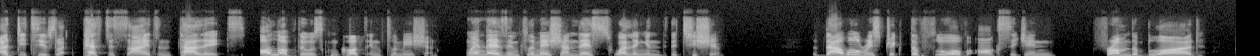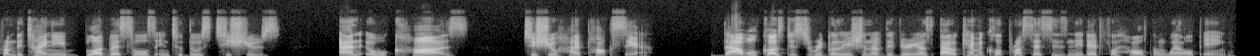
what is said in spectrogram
additives like pesticides and phthalates. All of those can cause inflammation. When there's inflammation, there's swelling in the tissue. That will restrict the flow of oxygen from the blood, from the tiny blood vessels into those tissues, and it will cause tissue hypoxia. That will cause dysregulation of the various biochemical processes needed for health and well being.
